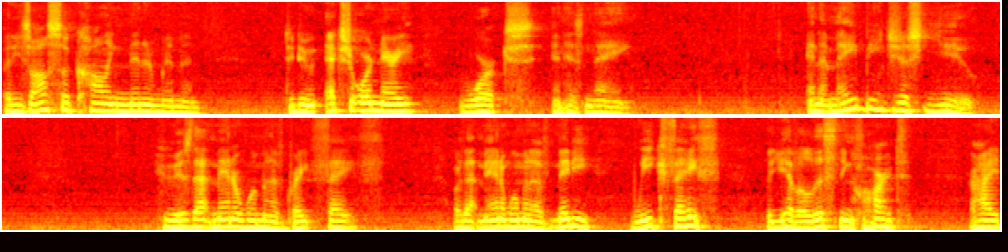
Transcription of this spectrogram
But he's also calling men and women to do extraordinary works in his name. And it may be just you who is that man or woman of great faith, or that man or woman of maybe weak faith, but you have a listening heart, right?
